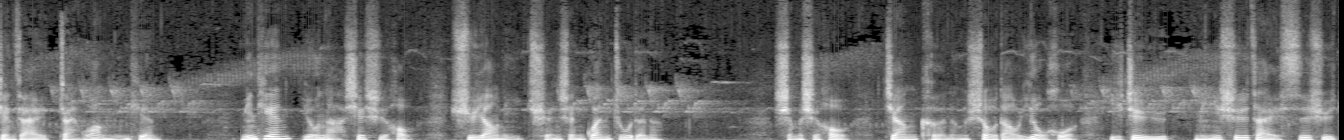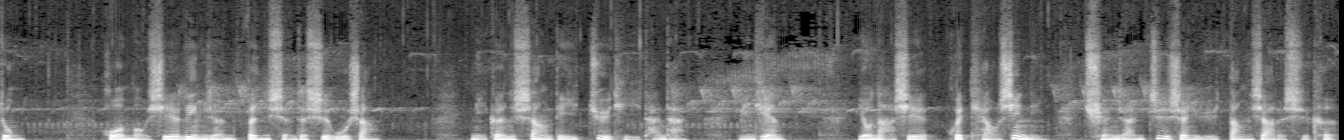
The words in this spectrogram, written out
现在展望明天，明天有哪些时候需要你全神贯注的呢？什么时候将可能受到诱惑，以至于迷失在思绪中，或某些令人分神的事物上？你跟上帝具体谈谈，明天有哪些会挑衅你全然置身于当下的时刻？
